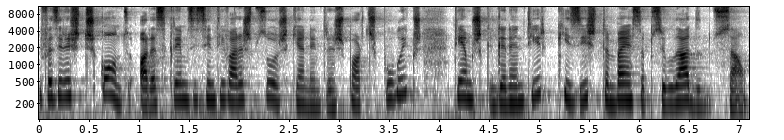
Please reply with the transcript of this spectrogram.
e fazer este desconto? Ora, se queremos incentivar as pessoas que andem em transportes públicos, temos que garantir que existe também essa possibilidade de dedução.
